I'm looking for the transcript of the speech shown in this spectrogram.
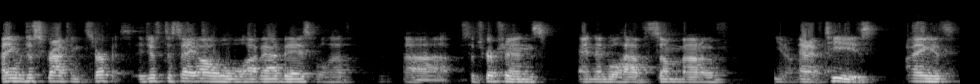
I think we're just scratching the surface. It's just to say, oh, well, we'll have ad based, we'll have uh, subscriptions, and then we'll have some amount of you know NFTs. I think it's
